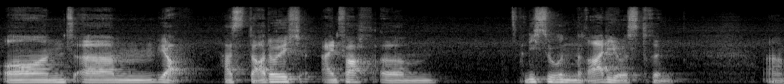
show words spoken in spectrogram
Und ähm, ja, hast dadurch einfach ähm, nicht so einen Radius drin. Ähm,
